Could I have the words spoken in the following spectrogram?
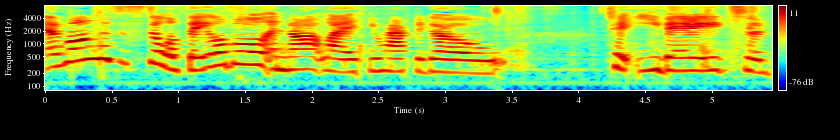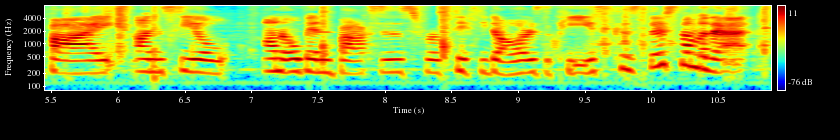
as long as it's still available and not like you have to go to eBay to buy unsealed, unopened boxes for fifty dollars a piece. Because there's some of that.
